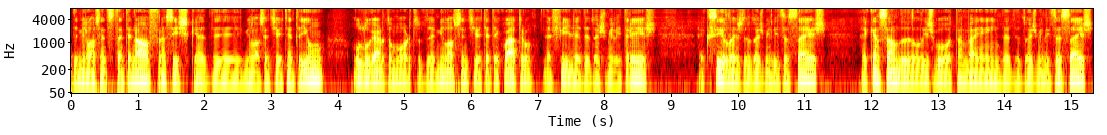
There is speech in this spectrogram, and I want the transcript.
de 1979, Francisca, de 1981, O Lugar do Morto, de 1984, A Filha, de 2003, Axilas, de 2016, A Canção de Lisboa, também ainda de 2016,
